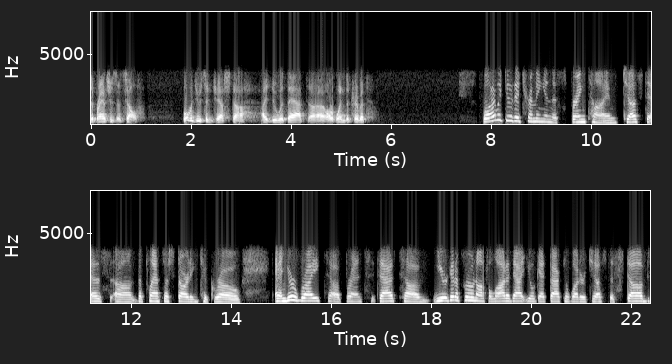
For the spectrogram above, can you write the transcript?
the branches itself. What would you suggest uh, I do with that, uh, or when to trim it? Well, I would do the trimming in the springtime just as uh, the plants are starting to grow. And you're right, uh, Brent, that um, you're going to prune off a lot of that. You'll get back to what are just the stubs,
